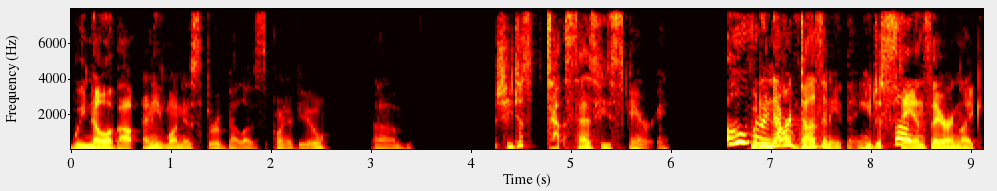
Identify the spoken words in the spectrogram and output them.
we know about anyone is through Bella's point of view. Um, she just t- says he's scary, over but he never over. does anything. He just Well- stands there and like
